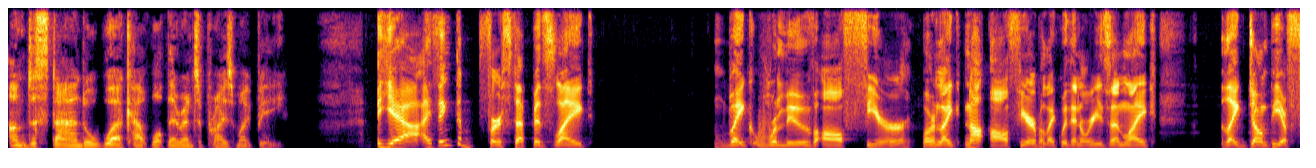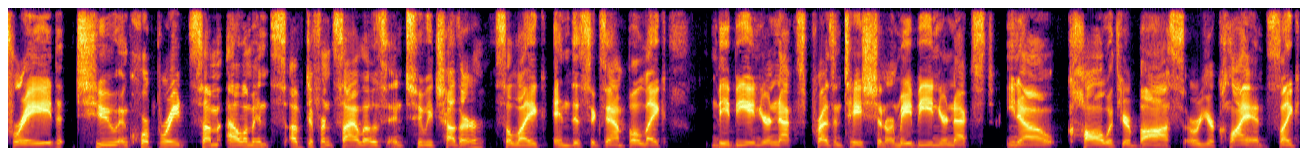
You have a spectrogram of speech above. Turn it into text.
understand or work out what their enterprise might be? Yeah, I think the first step is like like remove all fear or like not all fear but like within reason like like don't be afraid to incorporate some elements of different silos into each other so like in this example like maybe in your next presentation or maybe in your next you know call with your boss or your clients like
